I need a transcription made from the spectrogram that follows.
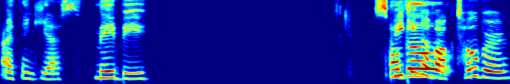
I think yes. Maybe. Speaking of October,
